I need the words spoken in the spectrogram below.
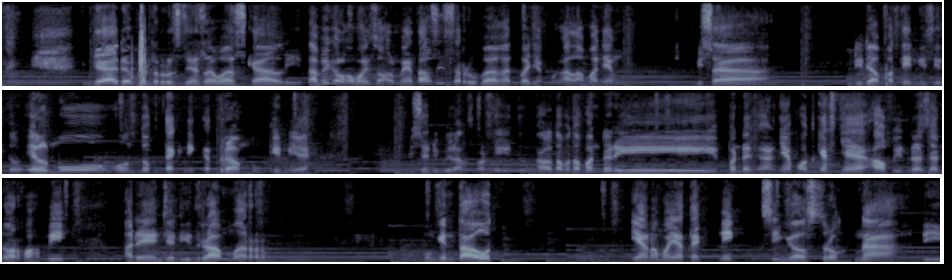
Nggak ada penerusnya sama sekali. Tapi kalau ngomongin soal metal sih seru banget. Banyak pengalaman yang bisa didapetin di situ. Ilmu untuk teknik ke drum mungkin ya. Bisa dibilang seperti itu. Kalau teman-teman dari pendengarnya podcastnya Alvin Razanwar Fahmi ada yang jadi drummer mungkin tahu yang namanya teknik single stroke. Nah di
